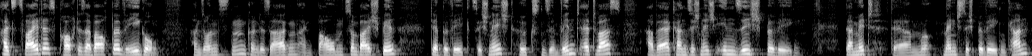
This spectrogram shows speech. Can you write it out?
Als zweites braucht es aber auch Bewegung. Ansonsten könnte sagen, ein Baum zum Beispiel der bewegt sich nicht, höchstens im Wind etwas, aber er kann sich nicht in sich bewegen. Damit der Mensch sich bewegen kann,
